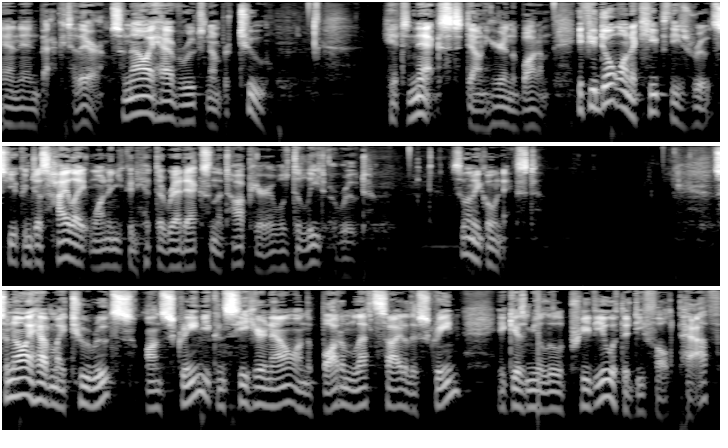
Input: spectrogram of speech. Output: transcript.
and then back to there. So now I have route number two. Hit next down here in the bottom. If you don't want to keep these routes, you can just highlight one and you can hit the red X on the top here. It will delete a route. So let me go next. So now I have my two routes on screen. You can see here now on the bottom left side of the screen, it gives me a little preview with the default path.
